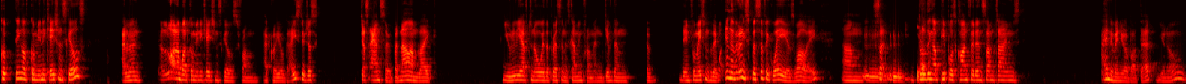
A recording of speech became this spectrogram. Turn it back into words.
co- thing of communication skills, I learned a lot about communication skills from acro yoga. I used to just just answer, but now I'm like, you really have to know where the person is coming from and give them a, the information that they want in a very specific way as well, eh? Um, mm-hmm. so mm-hmm. building yeah. up people's confidence sometimes. I never knew about that, you know.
